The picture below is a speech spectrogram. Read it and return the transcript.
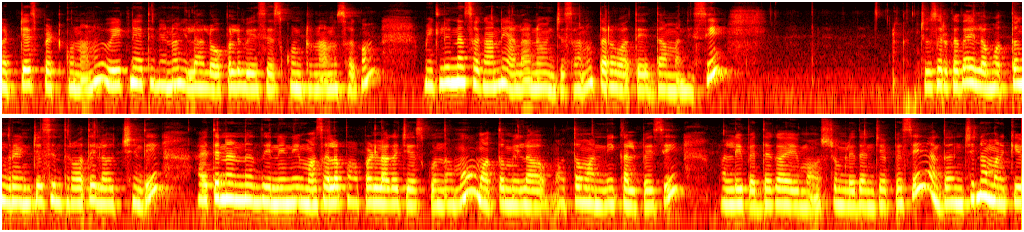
కట్ చేసి పెట్టుకున్నాను. వీటిని అయితే నేను ఇలా లోపల వేసేసుకుంటున్నాను సగం. మిగిలిన సగాన్ని అలానే ఉంచేసాను. తర్వాత వేద్దామనేసి చూసారు కదా ఇలా మొత్తం గ్రైండ్ చేసిన తర్వాత ఇలా వచ్చింది. అయితే నన్ను దీనిని మసాలా పాపడ్లాగా చేసుకుందాము. మొత్తం ఇలా మొత్తం అన్నీ కలిపేసి మళ్ళీ పెద్దగా ఏం అవసరం లేదని చెప్పేసి దంచిన మనకి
